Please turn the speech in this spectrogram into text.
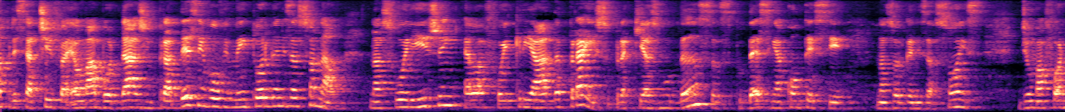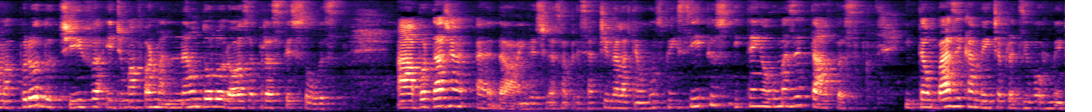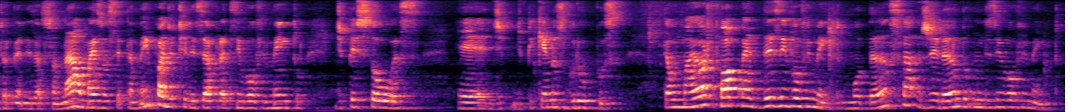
apreciativa é uma abordagem para desenvolvimento organizacional. Na sua origem, ela foi criada para isso, para que as mudanças pudessem acontecer nas organizações de uma forma produtiva e de uma forma não dolorosa para as pessoas. A abordagem é, da investigação apreciativa ela tem alguns princípios e tem algumas etapas. Então, basicamente é para desenvolvimento organizacional, mas você também pode utilizar para desenvolvimento de pessoas, é, de, de pequenos grupos. Então, o maior foco é desenvolvimento, mudança gerando um desenvolvimento.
